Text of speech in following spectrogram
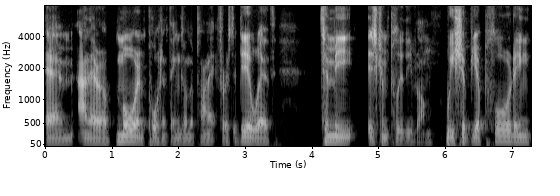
um, and there are more important things on the planet for us to deal with, to me is completely wrong. We should be applauding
